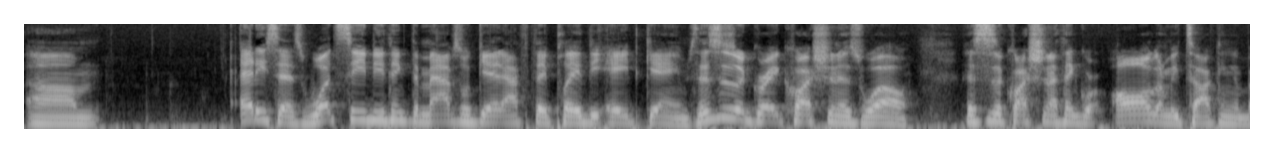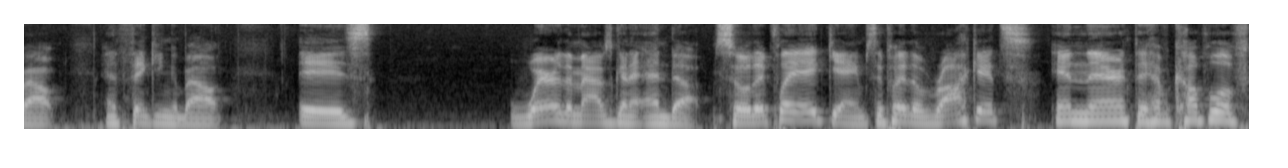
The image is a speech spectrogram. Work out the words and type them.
Um, Eddie says, What seed do you think the Mavs will get after they play the eight games? This is a great question as well. This is a question I think we're all going to be talking about and thinking about is where the Mavs going to end up. So they play eight games. They play the Rockets in there. They have a couple of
